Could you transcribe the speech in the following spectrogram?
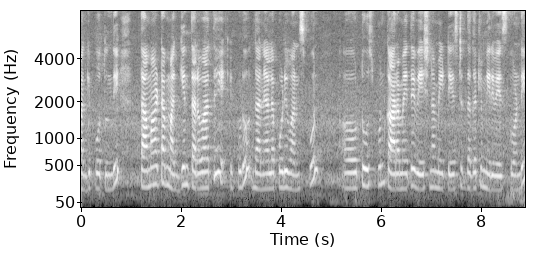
మగ్గిపోతుంది. టమాటా మగ్గిన తర్వాతే ఇప్పుడు ధనియాల పొడి వన్ స్పూన్ టూ స్పూన్ కారం అయితే వేసిన మీ టేస్ట్ తగ్గట్లు మీరు వేసుకోండి.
